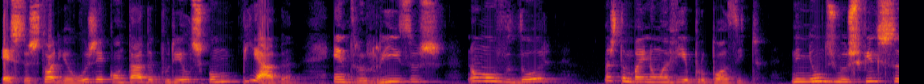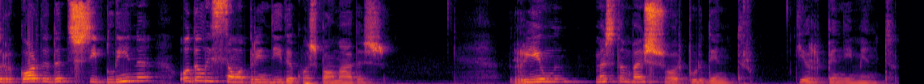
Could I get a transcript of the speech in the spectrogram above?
Esta história hoje é contada por eles como piada, entre risos, não houve dor, mas também não havia propósito. Nenhum dos meus filhos se recorda da disciplina ou da lição aprendida com as palmadas. Rio-me, mas também choro por dentro, de arrependimento.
